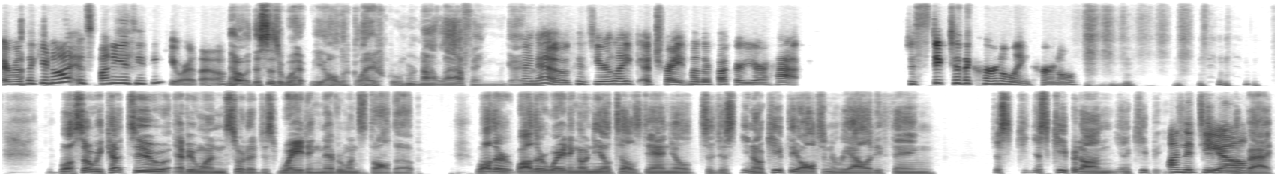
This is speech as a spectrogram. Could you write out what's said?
everyone's like, You're not as funny as you think you are, though. no, this is what we all look like when we're not laughing, MacGyver. I know, because you're like a trite motherfucker. You're a hack. Just stick to the kerneling, Colonel. well, so we cut to everyone sort of just waiting. and Everyone's dolled up. While they're while they're waiting, O'Neill tells Daniel to just you know keep the alternate reality thing, just just keep it on you know keep it On the keep, keep it in the DL. back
